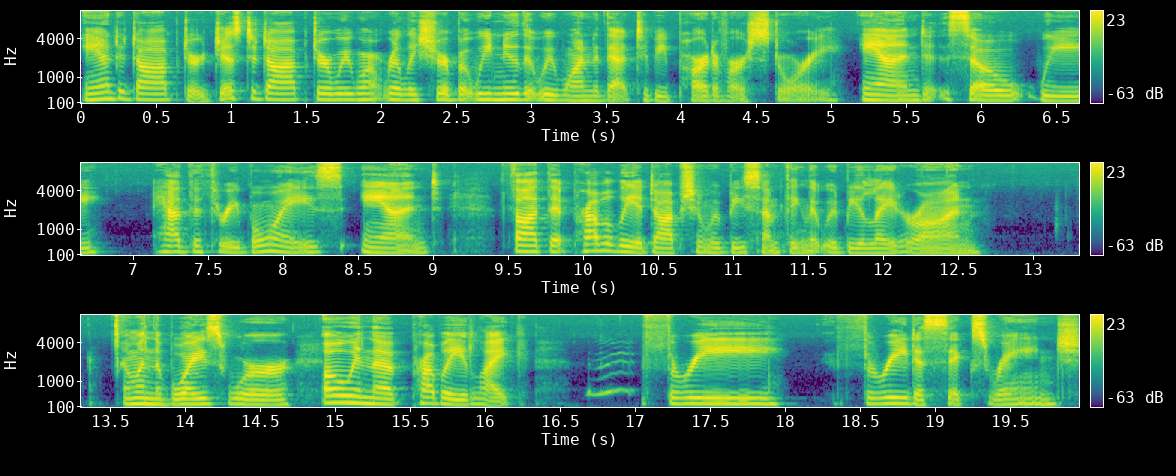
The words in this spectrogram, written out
and adopt or just adopt, or we weren't really sure, but we knew that we wanted that to be part of our story, and so we had the three boys and thought that probably adoption would be something that would be later on. And when the boys were, oh, in the probably like three, three to six range,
